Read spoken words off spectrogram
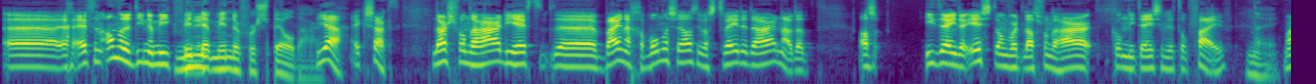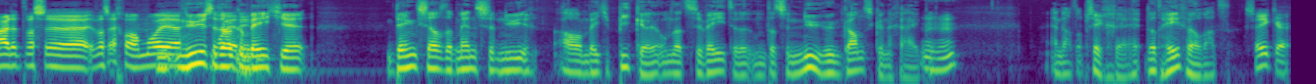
eh, heeft een andere dynamiek, vind Minder, ik. minder voorspelbaar. Ja, exact. Lars van der Haar, die heeft eh, bijna gewonnen zelfs. Die was tweede daar. Nou, dat, als iedereen er is, dan wordt Lars van der Haar... komt niet eens in de top 5. Nee. Maar dat was, eh, het was echt wel een mooie... nu is het ook een beetje... Ik denk zelfs dat mensen nu al een beetje pieken, omdat ze weten, dat, omdat ze nu hun kans kunnen grijpen. Mhm. En dat op zich, dat heeft wel wat. Zeker.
